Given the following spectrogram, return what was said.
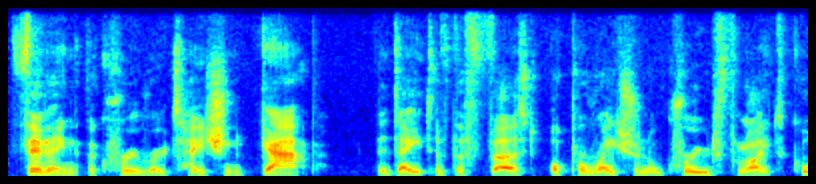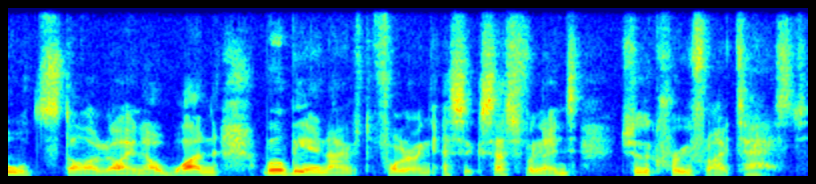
filling the crew rotation gap. The date of the first operational crewed flight, called Starliner 1, will be announced following a successful end to the crew flight test.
